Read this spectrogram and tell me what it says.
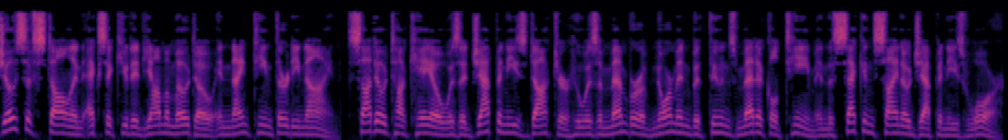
Joseph Stalin executed Yamamoto in 1939. Sato Takeo was a Japanese doctor who was a member of Norman Bethune's medical team in the Second Sino-Japanese War.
